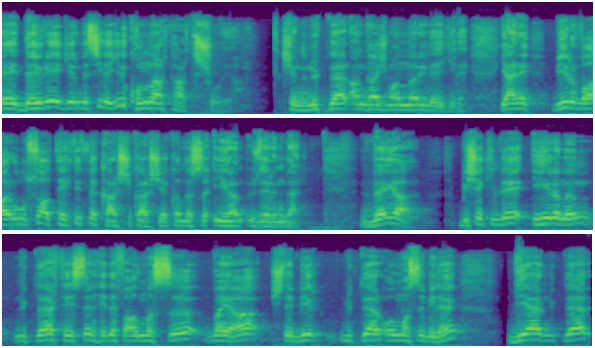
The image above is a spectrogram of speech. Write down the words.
e, devreye girmesiyle ilgili konular tartışılıyor. Şimdi nükleer angajmanları ile ilgili. Yani bir varoluşsal tehditle karşı karşıya kalırsa İran üzerinden veya bir şekilde İran'ın nükleer tesislerin hedef alması veya işte bir nükleer olması bile diğer nükleer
